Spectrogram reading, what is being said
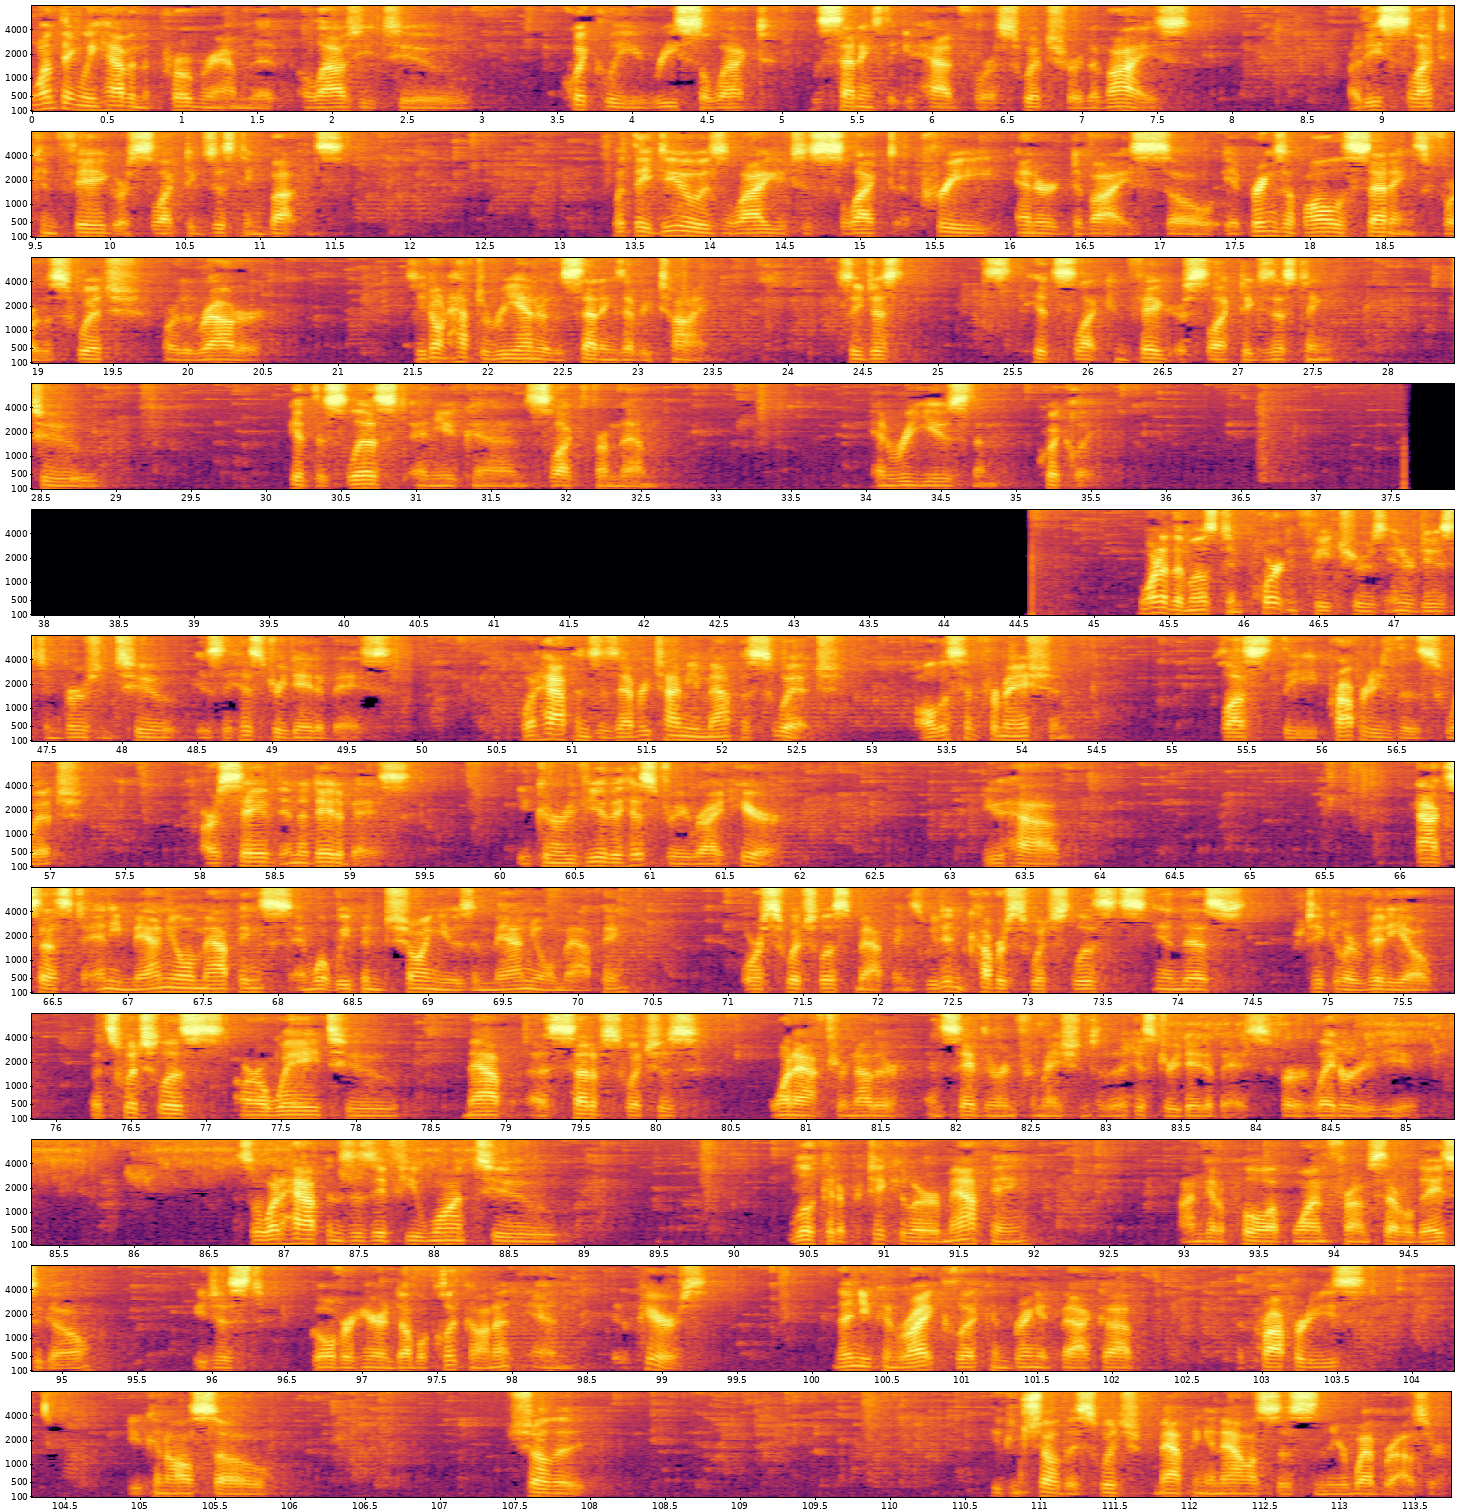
One thing we have in the program that allows you to quickly reselect the settings that you had for a switch or a device are these select config or select existing buttons. What they do is allow you to select a pre-entered device. So it brings up all the settings for the switch or the router. So you don't have to re-enter the settings every time. So you just hit select config or select existing to get this list and you can select from them and reuse them quickly. One of the most important features introduced in version 2 is the history database. What happens is every time you map a switch, all this information plus the properties of the switch are saved in a database. You can review the history right here. You have access to any manual mappings, and what we've been showing you is a manual mapping or switch list mappings. We didn't cover switch lists in this particular video, but switch lists are a way to map a set of switches one after another and save their information to the history database for later review. So what happens is if you want to look at a particular mapping, I'm going to pull up one from several days ago. You just go over here and double click on it and it appears. Then you can right click and bring it back up the properties. You can also show the you can show the switch mapping analysis in your web browser.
